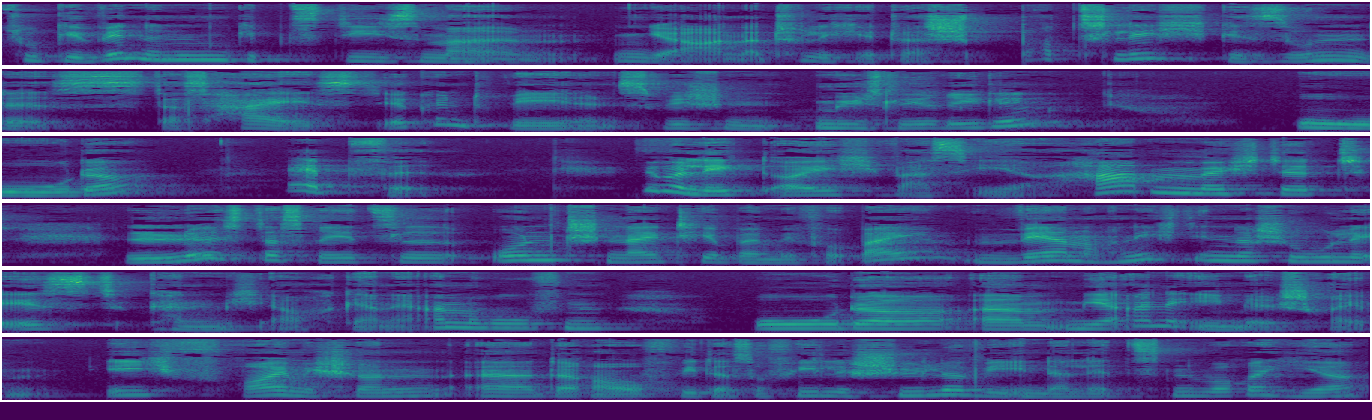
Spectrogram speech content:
Zu gewinnen gibt es diesmal ja natürlich etwas sportlich Gesundes. Das heißt, ihr könnt wählen zwischen Müsliriegeln oder Äpfel. Überlegt euch, was ihr haben möchtet, löst das Rätsel und schneidet hier bei mir vorbei. Wer noch nicht in der Schule ist, kann mich auch gerne anrufen oder ähm, mir eine E-Mail schreiben. Ich freue mich schon äh, darauf, wieder so viele Schüler wie in der letzten Woche hier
